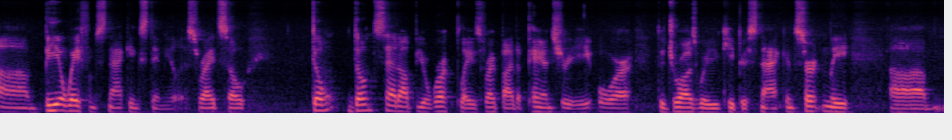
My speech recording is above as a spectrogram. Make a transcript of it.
um, be away from snacking stimulus, right? So don't don't set up your workplace right by the pantry or the drawers where you keep your snack, and certainly. Um,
